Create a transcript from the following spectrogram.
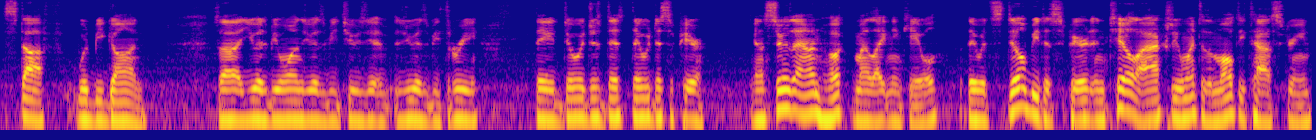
stuff would be gone. So uh, USB ones, USB twos, USB three, they they would just they would disappear. And as soon as I unhooked my lightning cable, they would still be disappeared until I actually went to the multitask screen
